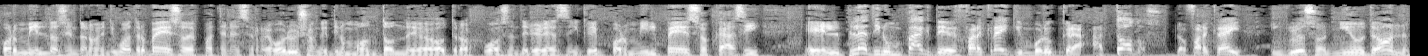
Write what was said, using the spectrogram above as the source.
por 1294 pesos. Después tenés Revolution que tiene un montón de otros juegos anteriores de Assassin's Creed por 1000 pesos casi. El Platinum Pack de Far Cry que involucra a todos los Far Cry, incluso New Dawn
